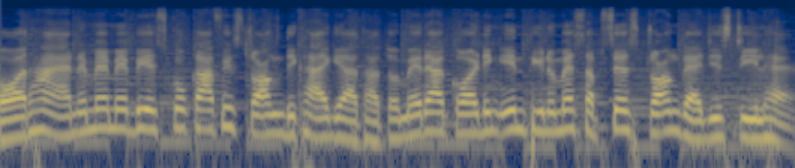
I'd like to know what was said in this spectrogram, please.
और हाँ एनिमे में भी इसको काफ़ी स्ट्रॉन्ग दिखाया गया था तो मेरे अकॉर्डिंग इन तीनों में सबसे स्ट्रॉन्ग रेजिस्टील है।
